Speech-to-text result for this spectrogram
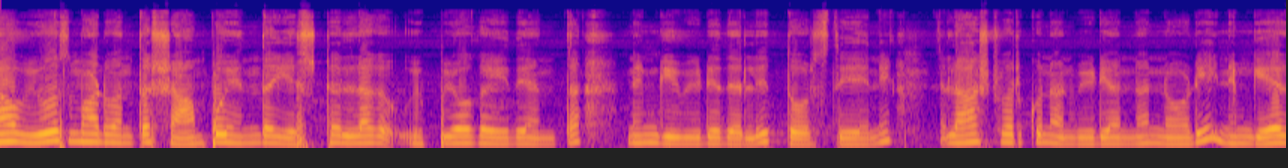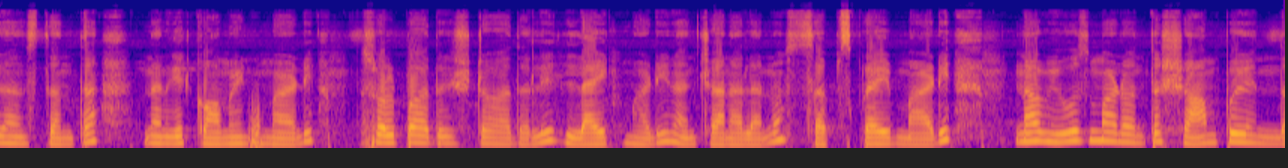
ನಾವು ಯೂಸ್ ಮಾಡುವಂಥ ಶಾಂಪೂಯಿಂದ ಎಷ್ಟೆಲ್ಲ ಉಪಯೋಗ ಇದೆ ಅಂತ ನಿಮ್ಗೆ ಈ ವಿಡಿಯೋದಲ್ಲಿ ತೋರಿಸ್ತಿದ್ದೀನಿ ಲಾಸ್ಟ್ವರೆಗೂ ನಾನು ವಿಡಿಯೋನ ನೋಡಿ, ನಿಮ್ಗೆ ಹೇಗೆ ಅನಿಸ್ತಂತ ನನಗೆ ಕಾಮೆಂಟ್ ಮಾಡಿ. ಸ್ವಲ್ಪ ಅದು ಇಷ್ಟವಾದಲ್ಲಿ ಲೈಕ್ ಮಾಡಿ, ನನ್ನ ಚಾನಲನ್ನು ಸಬ್ಸ್ಕ್ರೈಬ್ ಮಾಡಿ. ನಾವು ಯೂಸ್ ಮಾಡುವಂಥ ಶಾಂಪೂಯಿಂದ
